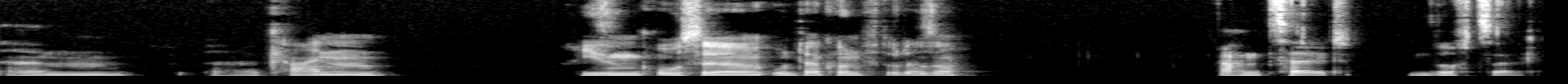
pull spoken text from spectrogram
ähm, äh, kein riesengroße Unterkunft oder so. Ach, ein Zelt. Ein Wurfzelt.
